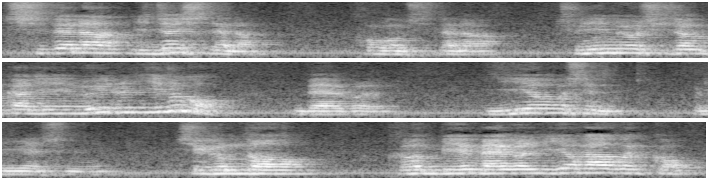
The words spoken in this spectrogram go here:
시대나 이전 시대나 복음 시대나 주님이 오시 전까지 의를 이루고 맥을 이어오신 우리 예수님 지금도 그 맥을 이어가고 있고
